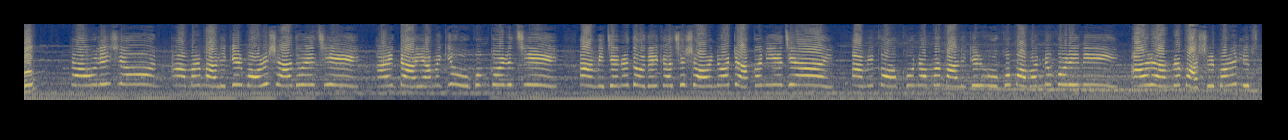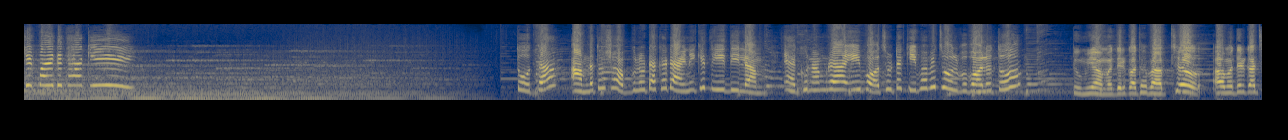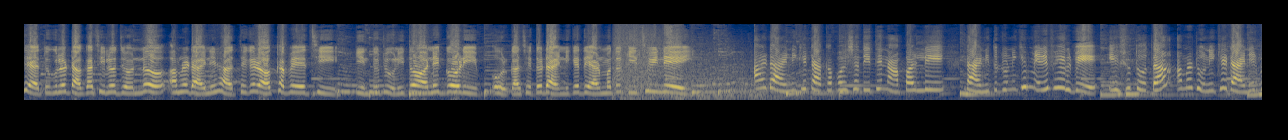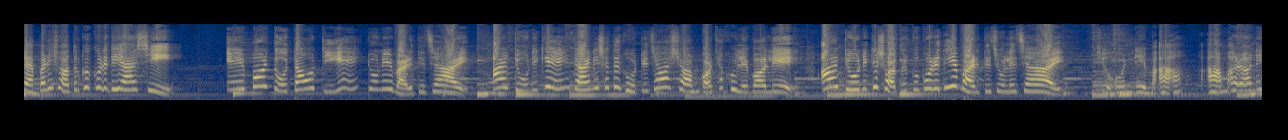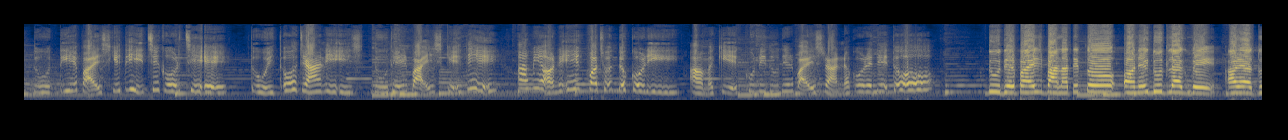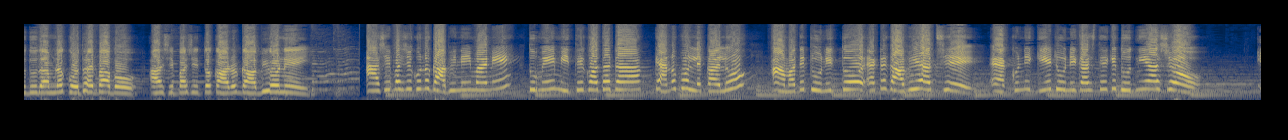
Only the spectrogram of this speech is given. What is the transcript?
আমার লিপস্টিক তোতা আমরা তো সবগুলো টাকা ডাইনিকে দিয়ে দিলাম। এখন আমরা এই বছরটা কীভাবে চলবো বলো তো? তুমি আমাদের কথা ভাবছ? আমাদের কাছে এতগুলো টাকা ছিল জন্য আমরা ডাইনির হাত থেকে রক্ষা পেয়েছি। কিন্তু টুনি তো অনেক গরিব ওর কাছে তো ডাইনিকে দেওয়ার মতো কিছুই নেই। আর ডাইনিকে টাকা পয়সা দিতে না পারলে ডাইনি তো টুনিকে মেরে ফেলবে। এসো তোতা আমরা টুনিকে ডাইনির ব্যাপারে সতর্ক করে দিয়ে আসি। এরপর তোতা ও টিয়ে টুনির বাড়িতে যায়। আর টুনিকে ডাইনির সাথে ঘটে যাওয়া সব কথা খুলে বলে। আর টুনিকে সতর্ক করে দিয়ে বাড়িতে চলে যায়। শোন মা, আমার অনেক দুধ দিয়ে পায়েস খেতে ইচ্ছে করছে। তুই তো জানিস, দুধের পায়েস খেতে আমি অনেক পছন্দ করি। আমাকে এক্ষুনি দুধের পায়েস রান্না করে দে তো। দুধের পায়েস বানাতে তো অনেক দুধ লাগবে। আর এত দুধ আমরা কোথায় পাবো? আশেপাশে তো কারোর গাভীও নেই। আশেপাশে কোনো গাভী নেই মানে? তুমি এই মিথ্যে কথাটা কেন বললে কালু? আমাদের টুনির তো একটা গাভী আছে। এখনই গিয়ে টুনির কাছ থেকে দুধ নিয়ে আসো।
